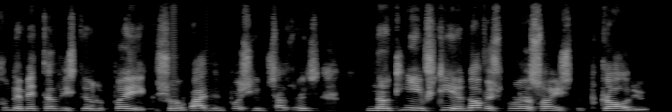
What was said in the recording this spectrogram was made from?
fundamentalista europeia que o Joe Biden depois seguiu nos Estados Unidos, não tinha investido em novas explorações de petróleo,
